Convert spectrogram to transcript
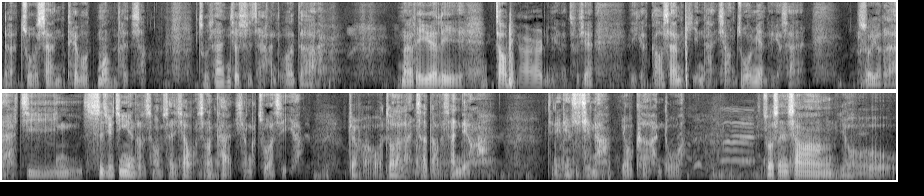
的桌山 Table Mountain 上，桌山就是在很多的南非阅历照片里面出现一个高山平坦像桌面的一个山，所有的经视觉经验都是从山下往上看，像个桌子一样。这会儿我坐了缆车到了山顶了，今天天气晴朗，游客很多。座山上有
